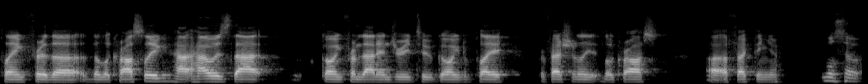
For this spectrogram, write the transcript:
playing for the the lacrosse league. How how is that going from that injury to going to play professionally lacrosse uh, affecting you? Well, so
